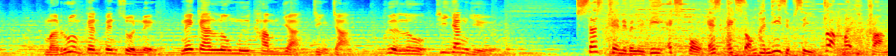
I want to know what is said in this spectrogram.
ๆ มาร่วมกันเป็นส่วนหนึ่งในการลงมือทำอย่างจริงจัง เพื่อโลกที่ยั่งยืน Sustainability Expo SX 2024 กลับมาอีกครั้ง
